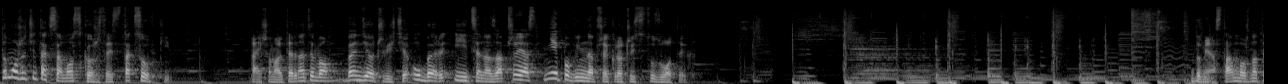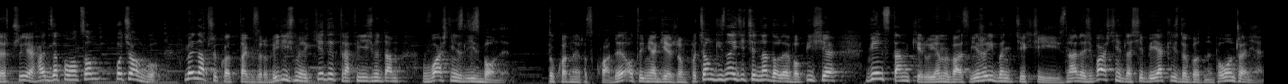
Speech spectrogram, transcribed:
to możecie tak samo skorzystać z taksówki. Tańszą alternatywą będzie oczywiście Uber i cena za przejazd nie powinna przekroczyć 100 zł. Do miasta można też przyjechać za pomocą pociągu. My na przykład tak zrobiliśmy, kiedy trafiliśmy tam właśnie z Lizbony. Dokładne rozkłady o tym, jak jeżdżą pociągi, znajdziecie na dole w opisie, więc tam kierujemy Was, jeżeli będziecie chcieli znaleźć właśnie dla siebie jakieś dogodne połączenie.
